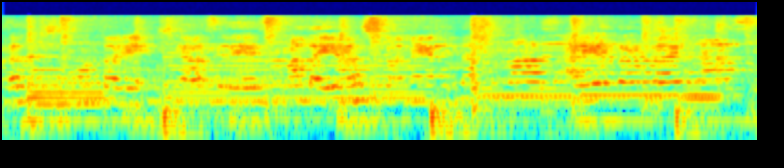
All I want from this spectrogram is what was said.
私本当に幸せです。またよろしくお願いいたします。ありがとうございます。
